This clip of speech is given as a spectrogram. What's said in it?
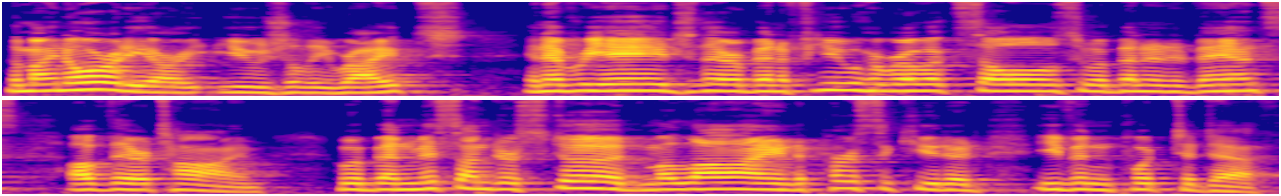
The minority are usually right. In every age, there have been a few heroic souls who have been in advance of their time, who have been misunderstood, maligned, persecuted, even put to death.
